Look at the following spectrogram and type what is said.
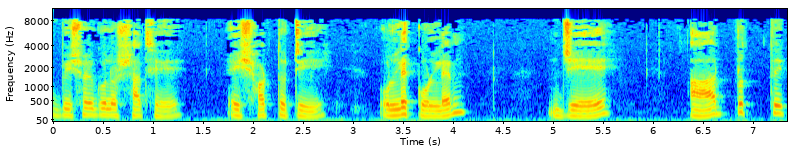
বিষয়গুলোর সাথে এই শর্তটি উল্লেখ করলেন যে, আর প্রত্যেক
